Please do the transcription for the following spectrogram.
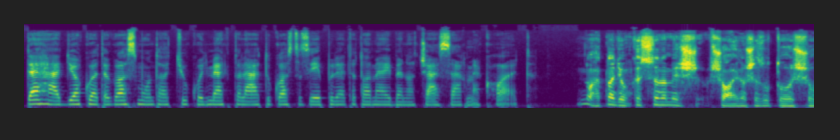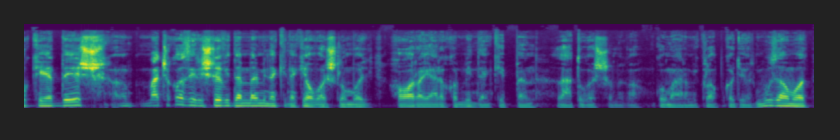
Tehát gyakorlatilag azt mondhatjuk, hogy megtaláltuk azt az épületet, amelyben a császár meghalt. No hát nagyon köszönöm, és sajnos az utolsó kérdés. Már csak azért is röviden, mert mindenkinek javaslom, hogy ha arra jár, akkor mindenképpen látogassa meg a Komáromi Klapka György Múzeumot,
